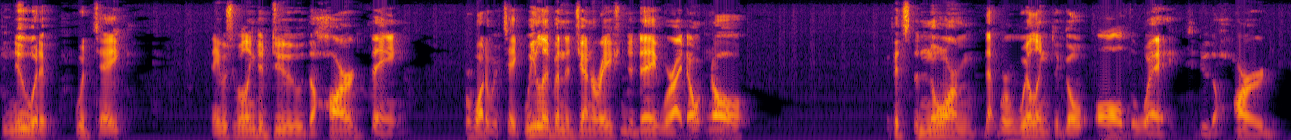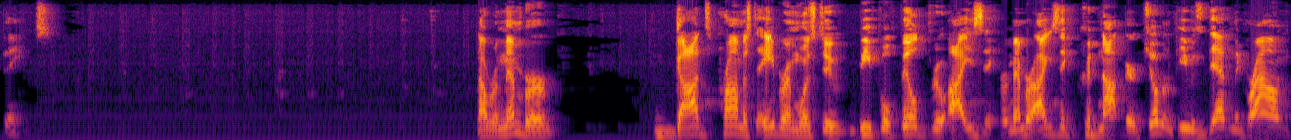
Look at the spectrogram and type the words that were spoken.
He knew what it would take. And he was willing to do the hard thing for what it would take. We live in a generation today where I don't know if it's the norm that we're willing to go all the way to do the hard things. Now remember, God's promise to Abram was to be fulfilled through Isaac. Remember, Isaac could not bear children if he was dead in the ground.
